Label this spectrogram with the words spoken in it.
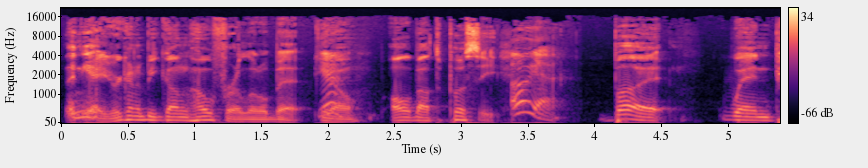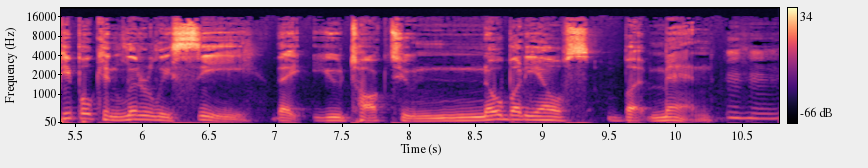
then yeah, you're going to be gung ho for a little bit, you know, all about the pussy. Oh, yeah. But when people can literally see that you talk to nobody else but men, mm-hmm.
